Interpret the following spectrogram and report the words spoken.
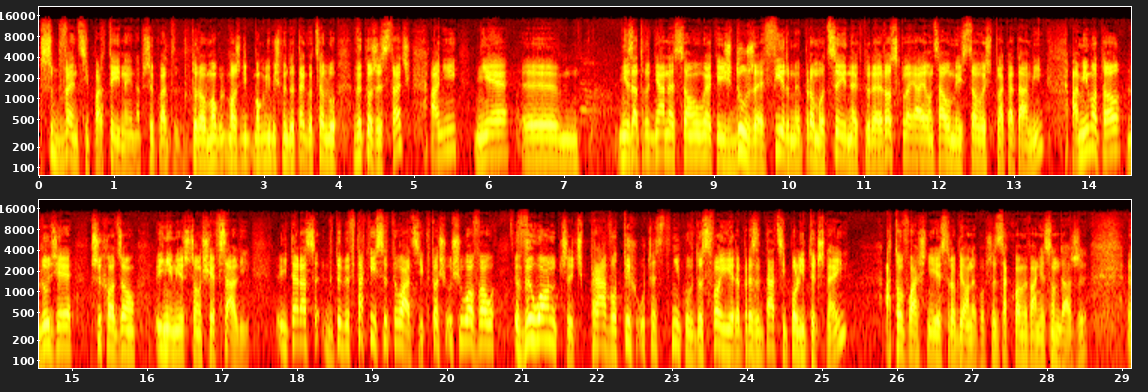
subwencji partyjnej, na przykład, którą moglibyśmy do tego celu wykorzystać, ani nie. nie zatrudniane są jakieś duże firmy promocyjne, które rozklejają całą miejscowość plakatami, a mimo to ludzie przychodzą i nie mieszczą się w sali. I teraz, gdyby w takiej sytuacji ktoś usiłował wyłączyć prawo tych uczestników do swojej reprezentacji politycznej, a to właśnie jest robione poprzez zakłamywanie sondaży, e,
